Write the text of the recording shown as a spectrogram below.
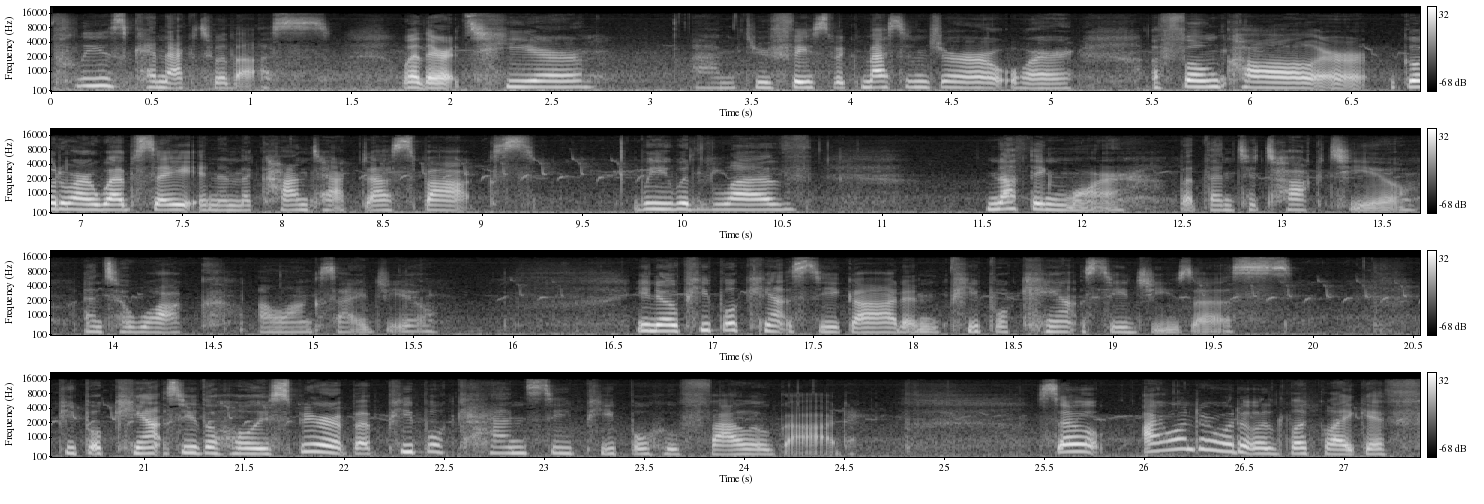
please connect with us, whether it's here um, through Facebook Messenger or a phone call or go to our website and in the Contact Us box. We would love nothing more but then to talk to you and to walk alongside you. You know, people can't see God and people can't see Jesus. People can't see the Holy Spirit, but people can see people who follow God. So I wonder what it would look like if,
